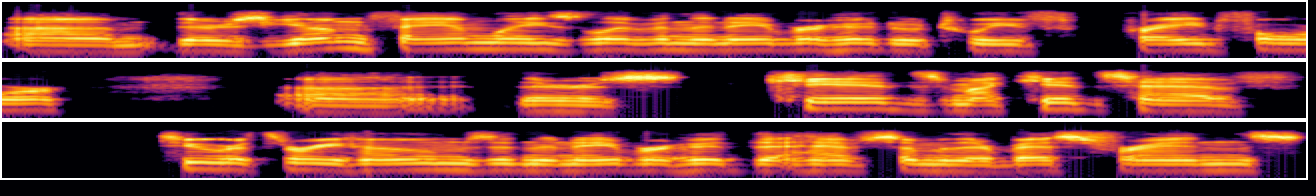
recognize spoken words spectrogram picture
Um, there's young families live in the neighborhood, which we've prayed for. Uh, there's kids. My kids have two or three homes in the neighborhood that have some of their best friends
